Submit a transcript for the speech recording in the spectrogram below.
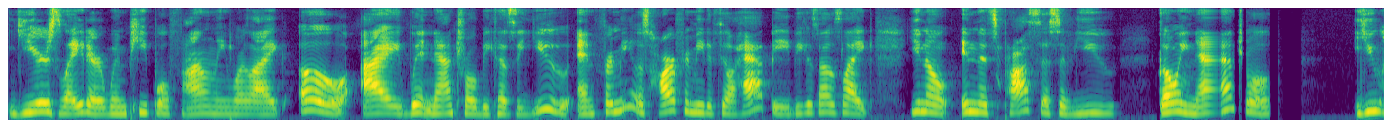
years later when people finally were like, "Oh, I went natural because of you." And for me it was hard for me to feel happy because I was like, you know, in this process of you going natural, you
